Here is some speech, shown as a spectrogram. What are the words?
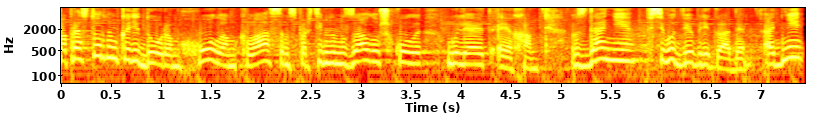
По просторным коридорам, холлам, классам, спортивному залу школы гуляет эхо. В здании всего две бригады. Одни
